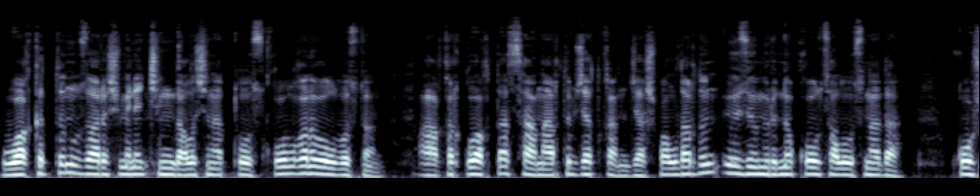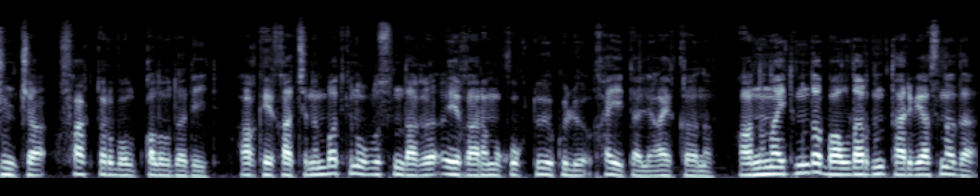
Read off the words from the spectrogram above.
убакыттын узарышы менен чыңдалышына тоскоол гана болбостон акыркы убакта саны артып жаткан жаш балдардын өз өмүрүнө кол салуусуна да кошумча фактор болуп калууда дейт. Акыйкатчынын баткен облусундагы ыйгарым укуктуу өкүлү хаитали айкынов. Анын айтымында балдардын тарбиясына да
